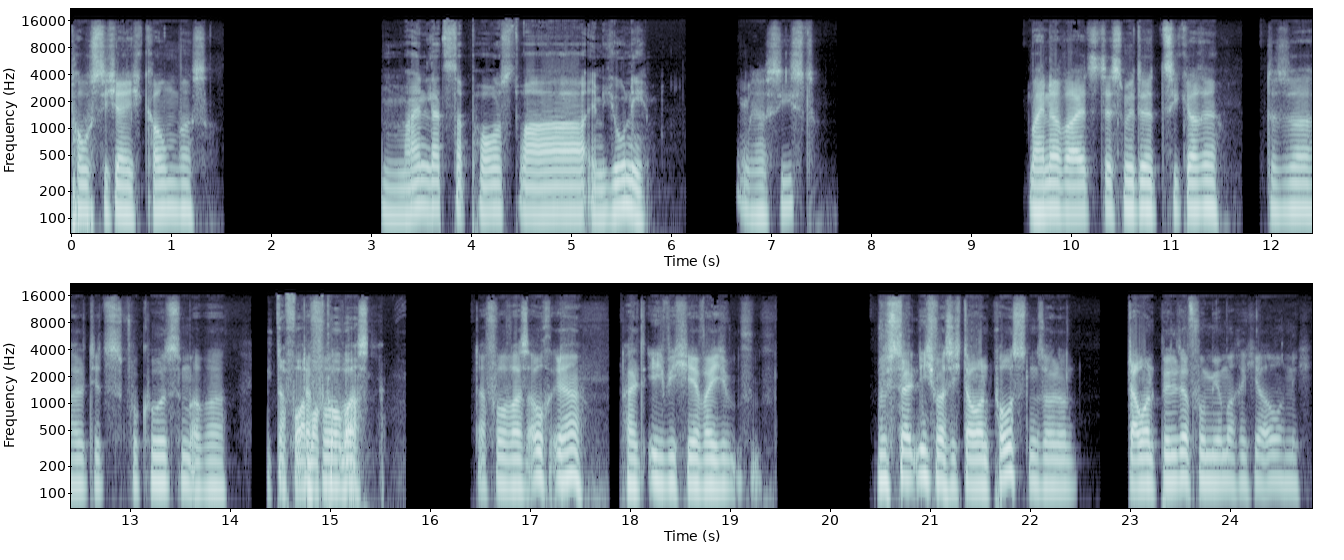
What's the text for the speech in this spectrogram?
poste ich eigentlich kaum was. Mein letzter Post war im Juni. Ja, siehst. Meiner war jetzt das mit der Zigarre. Das war halt jetzt vor kurzem, aber Davor Davor Oktober. war's- davor war es auch, ja, halt ewig her, weil ich wüsste halt nicht, was ich dauernd posten soll und dauernd Bilder von mir mache ich ja auch nicht.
